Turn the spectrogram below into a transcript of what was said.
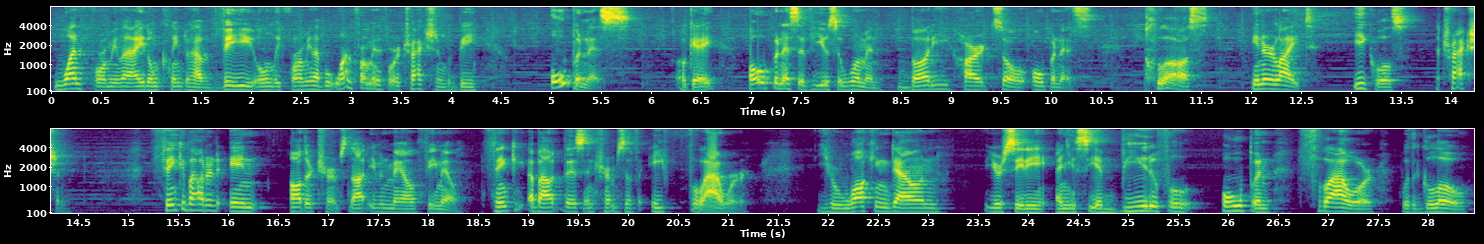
one formula, I don't claim to have the only formula, but one formula for attraction would be openness. Okay? Openness of you as a woman, body, heart, soul, openness plus inner light equals attraction. Think about it in other terms, not even male, female. Think about this in terms of a flower. You're walking down your city and you see a beautiful open flower with a glow.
